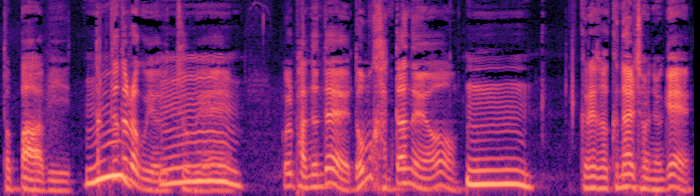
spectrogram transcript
덮밥이 딱 음. 뜨더라고요 유튜브에 음, 그걸 봤는데 너무 간단해요. 음, 그래서 그날 저녁에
